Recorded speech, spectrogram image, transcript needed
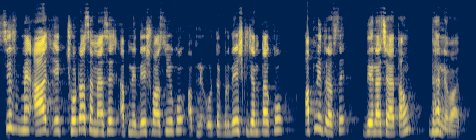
सिर्फ़ मैं आज एक छोटा सा मैसेज अपने देशवासियों को, अपने उत्तर प्रदेश की जनता को अपनी तरफ़ से देना चाहता हूँ। धन्यवाद।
